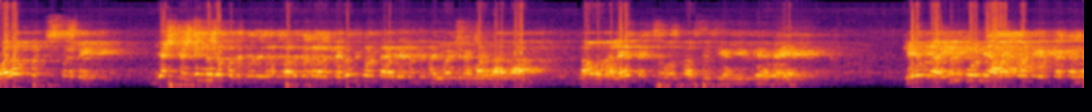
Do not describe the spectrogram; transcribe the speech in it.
ಒಲಿಂಪಿಕ್ಸ್ನಲ್ಲಿ ಎಷ್ಟು ಚಿನ್ನದ ಪದಕ ಪದಕಗಳನ್ನು ತೆಗೆದುಕೊಳ್ತಾ ಇದೆ ಅನ್ನೋದನ್ನ ಯೋಚನೆ ಮಾಡಿದಾಗ ನಾವು ತಲೆ ತೆಗೆಸುವಂತ ಸ್ಥಿತಿಯಲ್ಲಿ ಇದ್ದೇವೆ. ಕೇವಲ ಐದು ಕೋಟಿ, ಆರು ಕೋಟಿ ಇರ್ತಕ್ಕಂಥ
